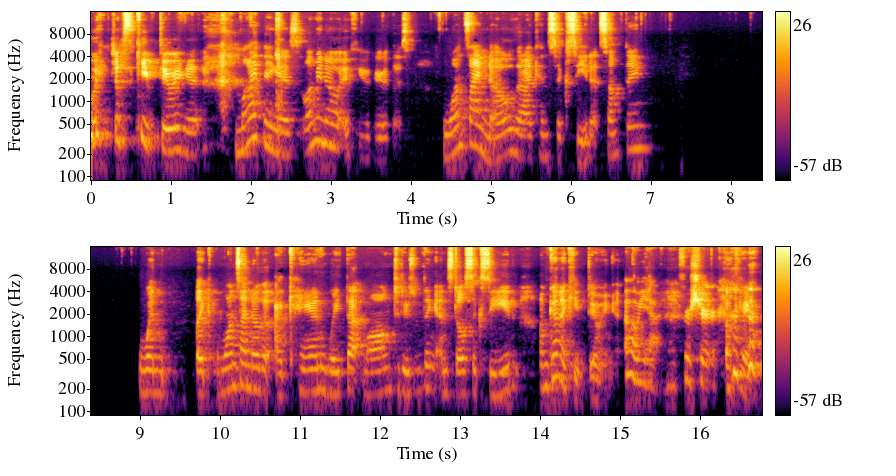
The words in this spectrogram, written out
we just keep doing it. My thing is, let me know if you agree with this. Once I know that I can succeed at something, when like once I know that I can wait that long to do something and still succeed, I'm gonna keep doing it. Oh, yeah, for sure. Okay.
